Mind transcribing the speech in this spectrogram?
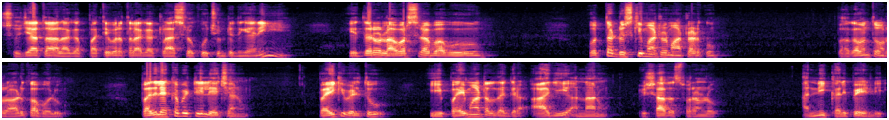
Sujatha అలాగా పతివ్రతలాగా క్లాస్లో కూర్చుంటుంది కానీ ఇద్దరు లవర్స్ రా బాబు. ఉత్త డుస్కి మాటలు మాట్లాడుకు. భగవంతం రాడు కాబోలు. పది లెక్కపెట్టి లేచాను. పైకి వెళ్తూ ఈ పై మాటల దగ్గర ఆగి అన్నాను విషాద స్వరంలో అన్నీ కలిపేయండి.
